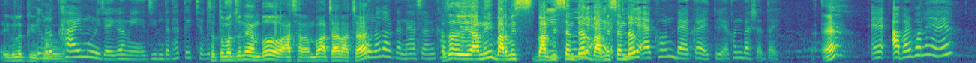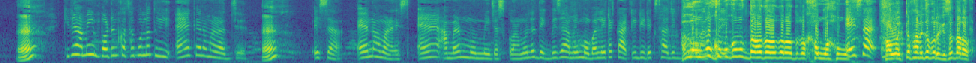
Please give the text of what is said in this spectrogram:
এগুলো কি এগুলো খাই মরি জায়গা আমি থাকতে ইচ্ছা আচ্ছা তোমার জন্য আনব আচার আনব আচার আচার? কোনো দরকার নেই আছে আমি খাব। আচ্ছা ওই আনি Burmese Burmese sandal Burmese sandal এখন বেকায় তুই এখন বাসা দেয় হ্যাঁ আবার বলে হ্যাঁ হ্যাঁ কিরে আমি ইম্পর্টেন্ট কথা বললে তুই এ কেন মারাচ্ছে হ্যাঁ এসা এ মারাইস এ আমার ম- মেজাজ গরম হলে দেখবি যে আমি মোবাইল এটা কাটি ডিরেক্ট সাজে হ্যালো মুখ মুখ মুখ দাঁড়াও দাঁড়াও দাঁড়াও দাঁড়াও খাওয়া খাওয়া এসা খাওয়া একটা পড়ে গেছে দাঁড়াও।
